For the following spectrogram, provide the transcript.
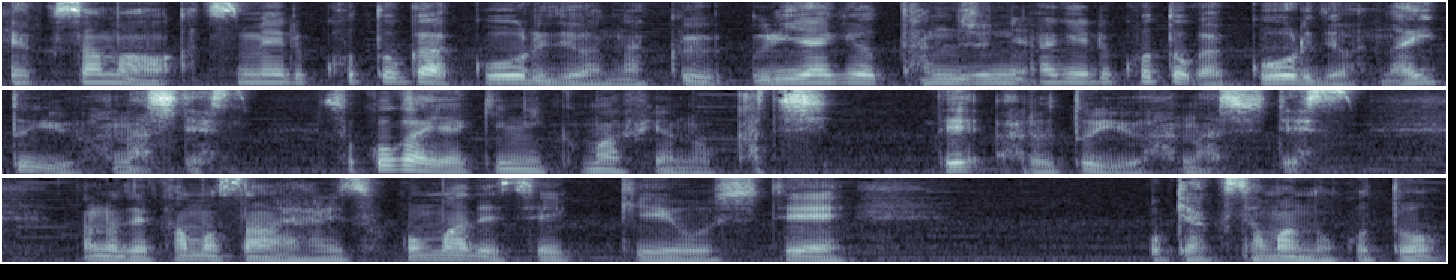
お客様を集めることがゴールではなく売り上げを単純に上げることがゴールではないという話です。そこが焼肉マフィアの価値であるという話です。なので鴨さんはやはりそこまで設計をしてお客様のこと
